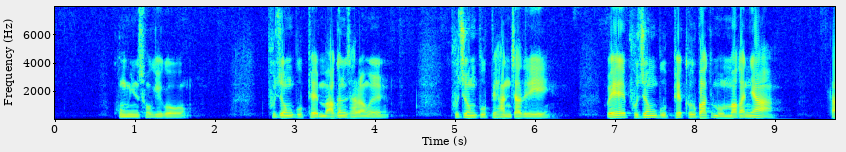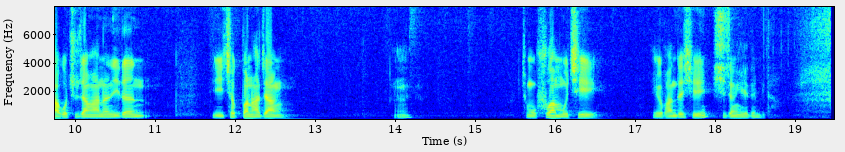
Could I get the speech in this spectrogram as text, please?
국민 속이고 부정부패 막은 사람을 부정부패한 자들이 왜 부정부패 그밖에 못 막았냐? 라고 주장하는 이런 이 적반하장, 응? 정말 후한무치, 이거 반드시 시정해야 됩니다.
